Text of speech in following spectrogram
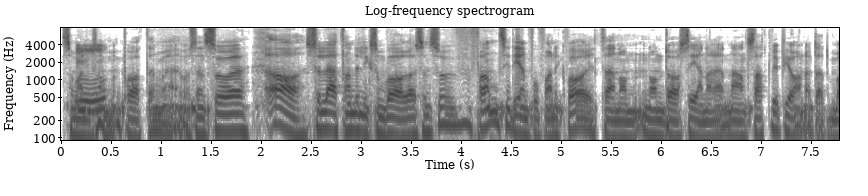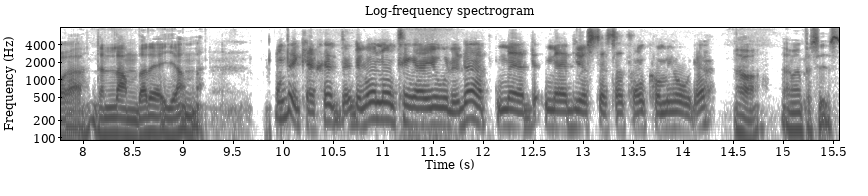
Som han liksom pratade med. Och sen så, ja, så lät han det liksom vara. Sen så fanns idén fortfarande kvar så här någon, någon dag senare när han satt vid pianot. Att bara, den landade igen. Men det, kanske, det det var någonting han gjorde där med, med just det att han kom ihåg det. Ja, ja men precis.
